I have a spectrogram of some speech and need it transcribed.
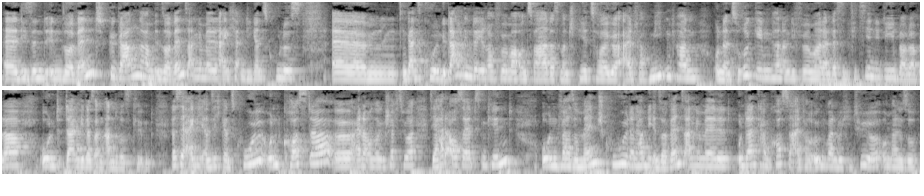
Äh, die sind insolvent gegangen, haben Insolvenz angemeldet. Eigentlich hatten die ganz cooles, ähm, einen ganz coolen Gedanken hinter ihrer Firma und zwar, dass man Spielzeuge einfach mieten kann und dann zurückgeben kann an die Firma, dann desinfizieren die die, bla bla bla und dann geht das an ein anderes Kind. Das ist ja eigentlich an sich ganz cool. Und Costa, äh, einer unserer Geschäftsführer, der hat auch selbst ein Kind und war so, Mensch, cool, dann haben die Insolvenz angemeldet und dann kam Costa einfach irgendwann durch die Tür und meinte so,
